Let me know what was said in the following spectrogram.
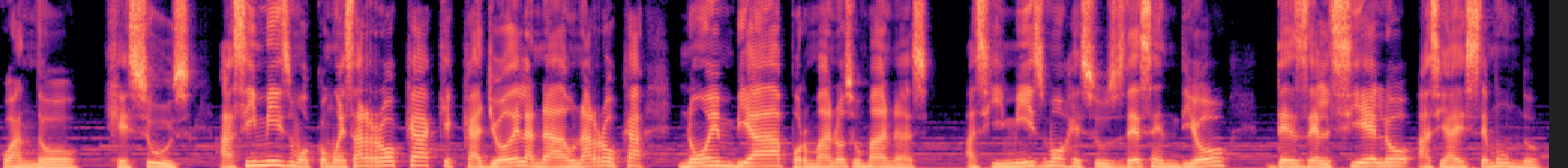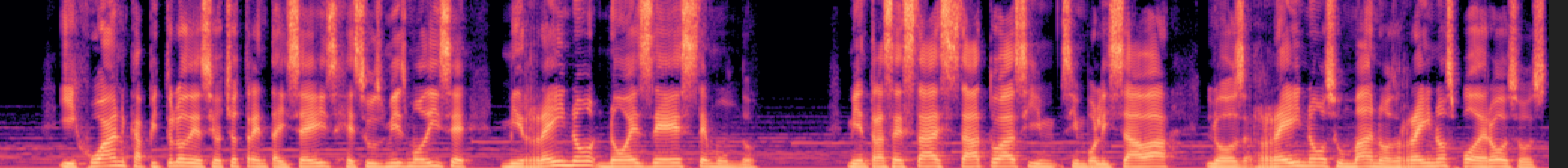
cuando Jesús, asimismo como esa roca que cayó de la nada, una roca no enviada por manos humanas, Asimismo Jesús descendió desde el cielo hacia este mundo. Y Juan capítulo 18, 36, Jesús mismo dice, mi reino no es de este mundo. Mientras esta estatua simbolizaba los reinos humanos, reinos poderosos,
